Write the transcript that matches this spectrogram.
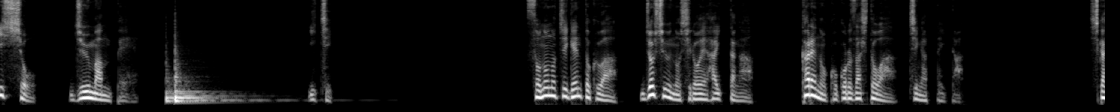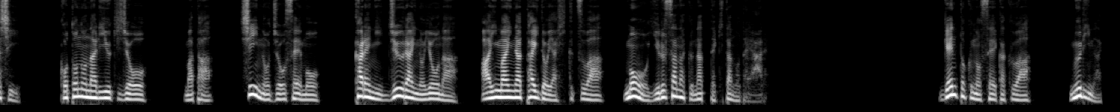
一章十万兵。一。その後玄徳は助州の城へ入ったが彼の志とは違っていた。しかし事の成り行き上また C の情勢も彼に従来のような曖昧な態度や卑屈はもう許さなくなってきたのである。玄徳の性格は無理が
